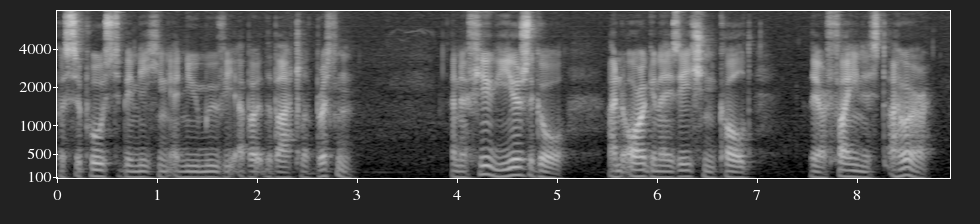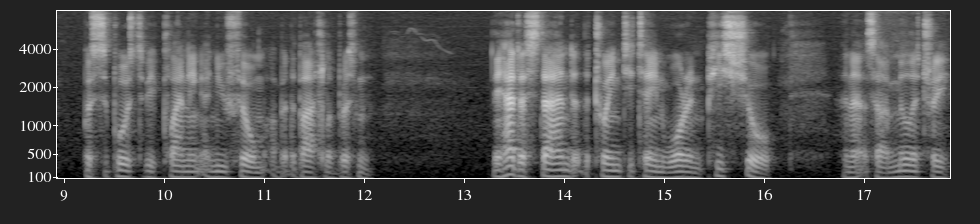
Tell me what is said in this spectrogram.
was supposed to be making a new movie about the Battle of Britain. And a few years ago, an organisation called Their Finest Hour was supposed to be planning a new film about the Battle of Britain. They had a stand at the 2010 War and Peace show, and that's a military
